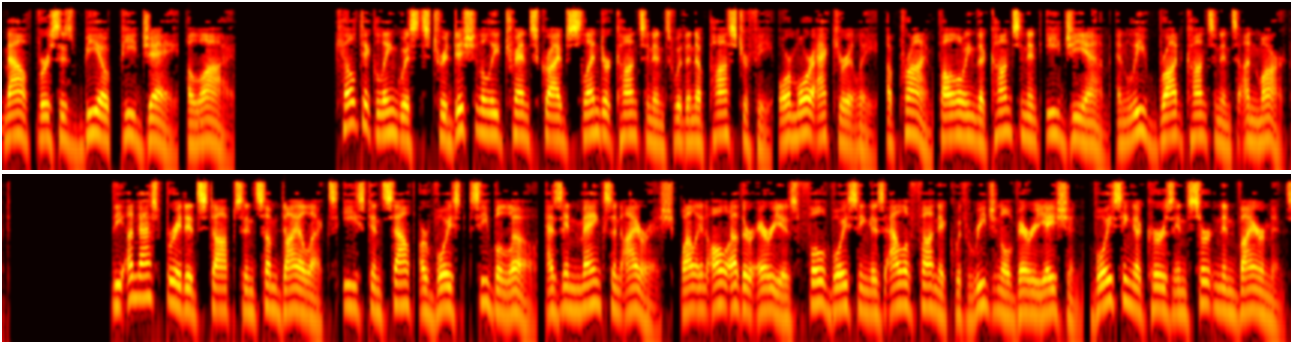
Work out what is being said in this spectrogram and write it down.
mouth versus bo, pj, alive. Celtic linguists traditionally transcribe slender consonants with an apostrophe or more accurately, a prime following the consonant and leave broad consonants unmarked. The unaspirated stops in some dialects east and south are voiced see below, as in Manx and Irish, while in all other areas full voicing is allophonic with regional variation. Voicing occurs in certain environments,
